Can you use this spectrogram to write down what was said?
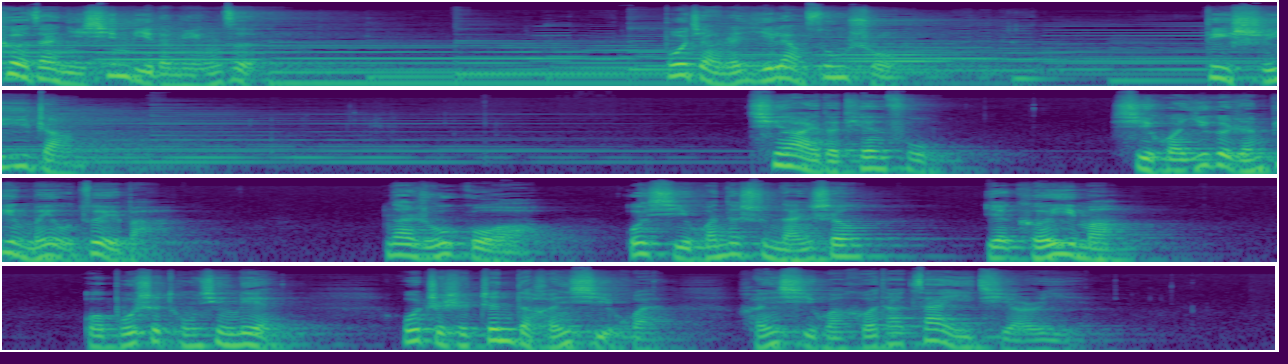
刻在你心底的名字。播讲人：一辆松鼠。第十一章。亲爱的天父，喜欢一个人并没有罪吧？那如果我喜欢的是男生，也可以吗？我不是同性恋，我只是真的很喜欢，很喜欢和他在一起而已。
